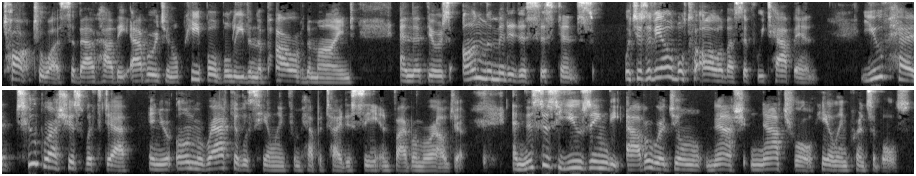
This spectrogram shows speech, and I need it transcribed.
talked to us about how the Aboriginal people believe in the power of the mind and that there's unlimited assistance, which is available to all of us if we tap in. You've had two brushes with death and your own miraculous healing from hepatitis C and fibromyalgia. And this is using the Aboriginal natural healing principles.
